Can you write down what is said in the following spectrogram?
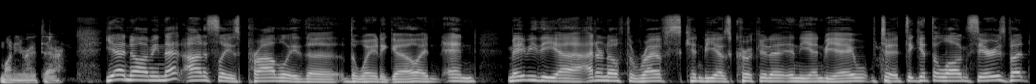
money right there. Yeah, no, I mean that honestly is probably the the way to go, and and maybe the uh, I don't know if the refs can be as crooked in the NBA to to get the long series, but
